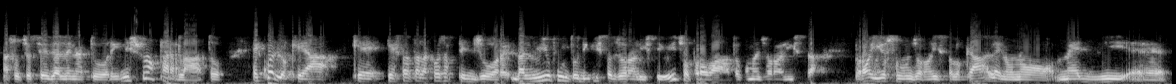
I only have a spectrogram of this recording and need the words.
associazioni di allenatori, nessuno ha parlato. È quello che, ha, che, che è stata la cosa peggiore dal mio punto di vista giornalistico. Io ci ho provato come giornalista, però io sono un giornalista locale, non ho mezzi eh,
